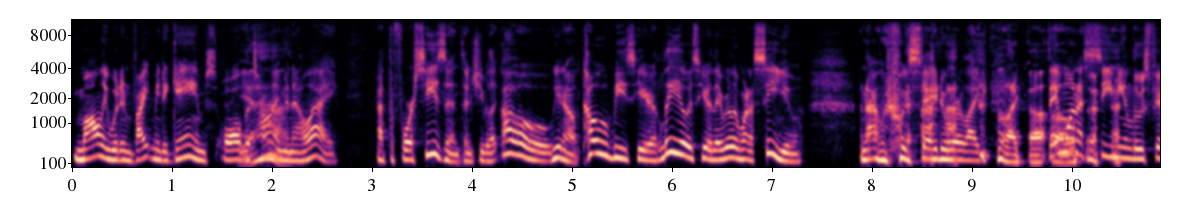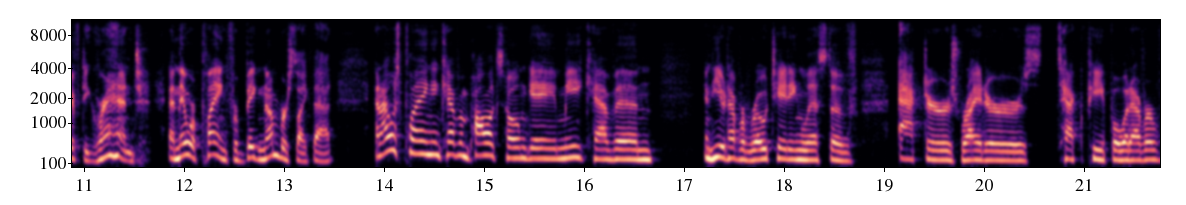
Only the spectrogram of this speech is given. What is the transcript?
Molly would invite me to games all the yeah. time in LA at the Four Seasons, and she'd be like, "Oh, you know, Toby's here, Leo's here. They really want to see you." And I would always say to her, "Like, like they want to see me lose fifty grand," and they were playing for big numbers like that. And I was playing in Kevin Pollak's home game, me, Kevin, and he would have a rotating list of actors, writers, tech people, whatever,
